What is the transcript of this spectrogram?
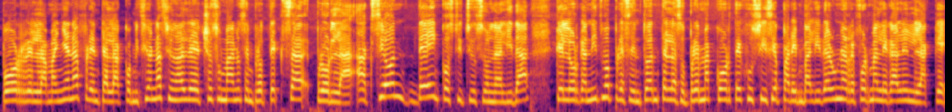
por la mañana frente a la Comisión Nacional de Derechos Humanos en protesta por la acción de inconstitucionalidad que el organismo presentó ante la Suprema Corte de Justicia para invalidar una reforma legal en la que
